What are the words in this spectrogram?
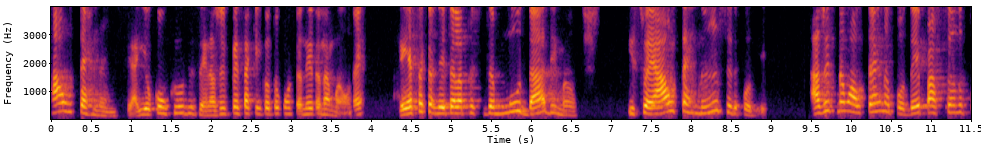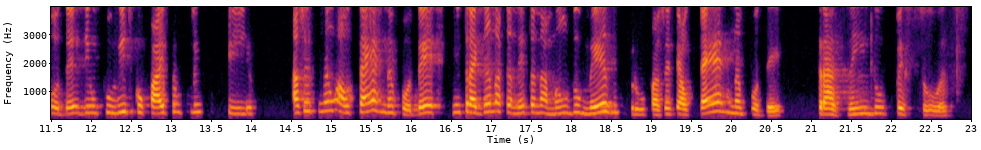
alternância. E eu concluo dizendo, a gente pensa aqui que eu estou com a caneta na mão, né? E essa caneta ela precisa mudar de mãos. Isso é alternância de poder. A gente não alterna poder passando o poder de um político pai para um político filho. A gente não alterna poder entregando a caneta na mão do mesmo grupo. A gente alterna poder trazendo pessoas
